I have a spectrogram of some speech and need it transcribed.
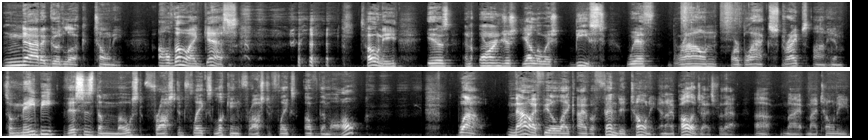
not a good look, Tony. Although I guess Tony is an orangish yellowish beast with brown or black stripes on him. So maybe this is the most Frosted Flakes looking Frosted Flakes of them all? Wow. Now I feel like I've offended Tony, and I apologize for that uh, my my Tony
